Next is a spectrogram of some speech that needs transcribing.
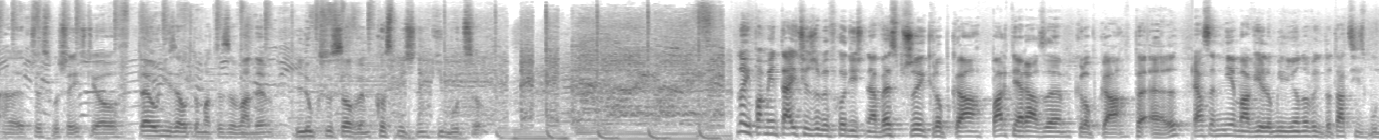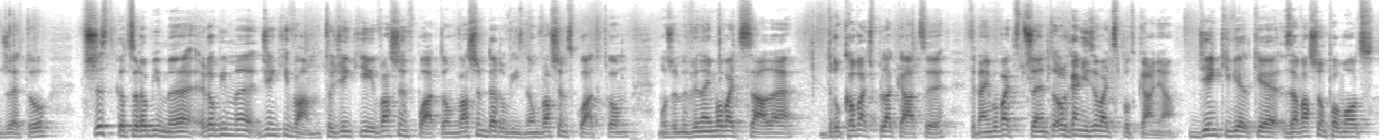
ale czy słyszeliście o w pełni zautomatyzowanym luksusowym kosmicznym kibucu? No i pamiętajcie, żeby wchodzić na wesprzyj.partiarazem.pl. Razem nie ma wielomilionowych dotacji z budżetu. Wszystko, co robimy, robimy dzięki Wam. To dzięki Waszym wpłatom, Waszym darowiznom, Waszym składkom możemy wynajmować sale, drukować plakaty, wynajmować sprzęt, organizować spotkania. Dzięki wielkie za Waszą pomoc,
